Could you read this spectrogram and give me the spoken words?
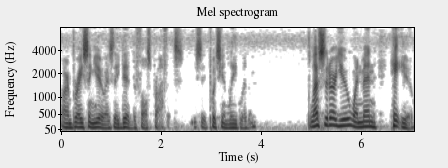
are embracing you as they did the false prophets. He said, puts you in league with them. Blessed are you when men hate you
